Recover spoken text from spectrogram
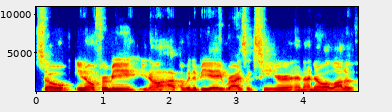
So, you know, for me, you know, I, am going to be a rising senior, and I know a lot of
